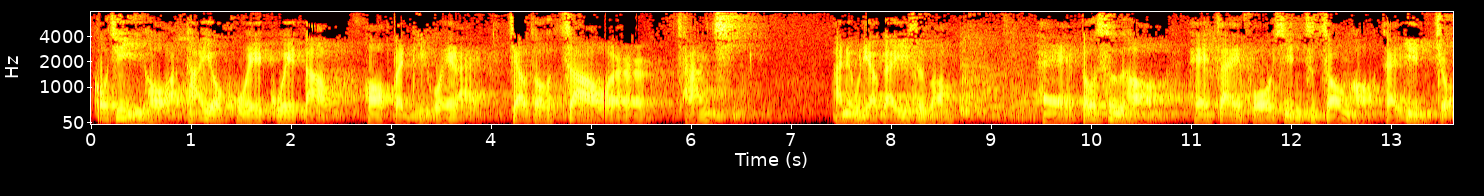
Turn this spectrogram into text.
过去以后啊，它又回归到哦本体回来，叫做照而长起。安你有了解意思不？哎，都是哈，还在佛性之中哈，在运转。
